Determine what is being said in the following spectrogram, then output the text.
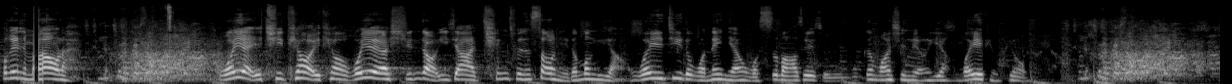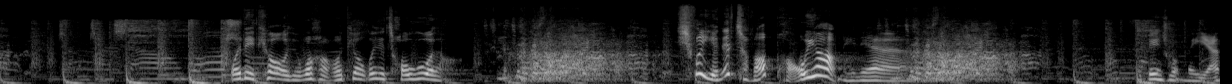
不跟你们唠了，我也去跳一跳，我也要寻找一下青春少女的梦想。我也记得我那年我十八岁时候，我跟王心凌一样，我也挺漂亮的。我得跳去，我好好跳，我得超过她。说人家怎么保养的呢？我跟你说，美颜，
